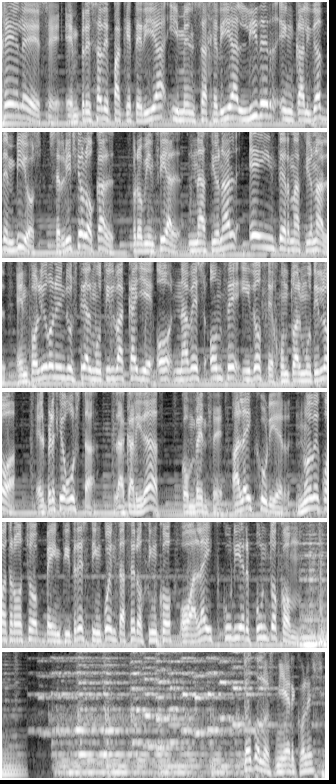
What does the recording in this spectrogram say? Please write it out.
GLS, empresa de paquetería y mensajería líder en calidad de envíos, servicio local, provincial, nacional e internacional. En Polígono Industrial Mutilva Calle O, naves 11 y 12, junto al Mutiloa. El precio gusta, la calidad convence. Alaid Courier 948 235005 o alaidcourier.com. Todos los miércoles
